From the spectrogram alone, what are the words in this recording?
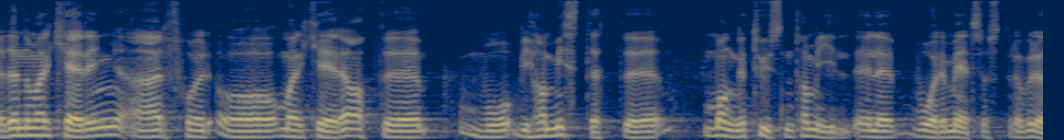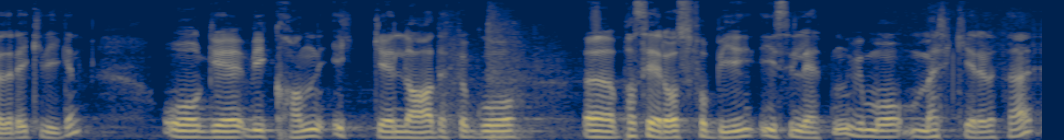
Denne markering er for å markere at uh, vi har mistet uh, mange tusen tamil, eller våre medsøstre og brødre i krigen. Og uh, vi kan ikke la dette gå, passere oss forbi i stillheten. Vi må markere dette her.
